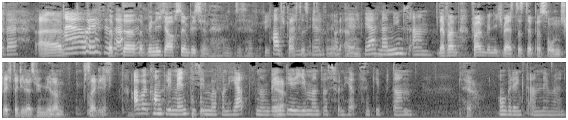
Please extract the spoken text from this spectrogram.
oder? Äh, ah, oder ist das da, da, da, bin ich auch so ein bisschen. Ich, Brauchst ich brauch das ja, Geld okay. an. Ja, na nimm's an. Ja, vor, allem, vor allem, wenn ich weiß, dass der Person schlechter geht als mir, dann mhm. sage okay. ich. Aber Kompliment ist immer von Herzen und wenn ja. dir jemand was von Herzen gibt, dann. Ja. Unbedingt annehmen.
